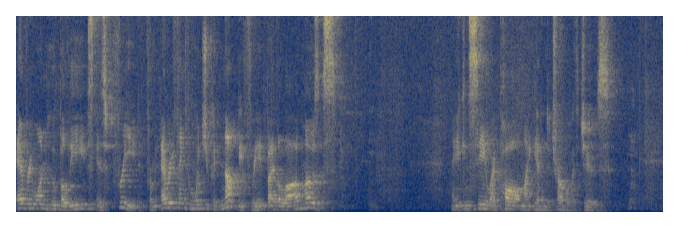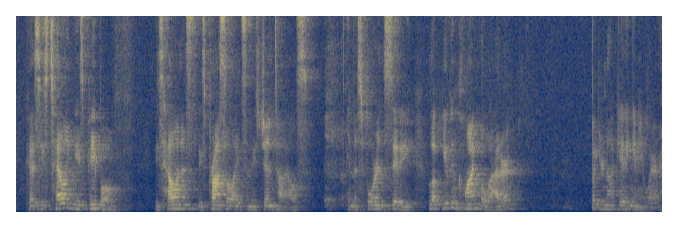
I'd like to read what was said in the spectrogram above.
everyone who believes is freed from everything from which you could not be freed by the law of Moses. Now you can see why Paul might get into trouble with Jews. Because he's telling these people, these Hellenists, these proselytes, and these Gentiles in this foreign city look, you can climb the ladder, but you're not getting anywhere.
